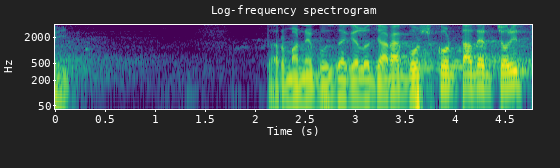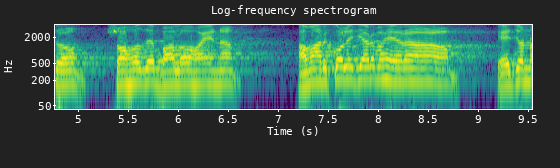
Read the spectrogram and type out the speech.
নেই। তার মানে বোঝা গেল, যারা ঘুষখোর, তাদের চরিত্র সহজে ভালো হয় না। আমার কলেজের ভাইয়েরা এই জন্য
